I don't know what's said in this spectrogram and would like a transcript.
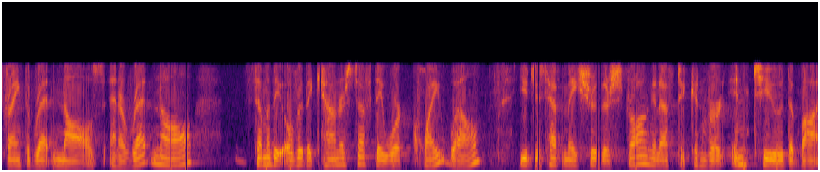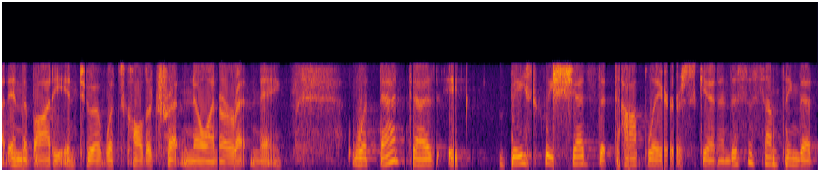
strength retinols. And a retinol some of the over the counter stuff they work quite well you just have to make sure they're strong enough to convert into the bot in the body into a, what's called a tretinoin or retin A what that does, it basically sheds the top layer of skin. And this is something that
